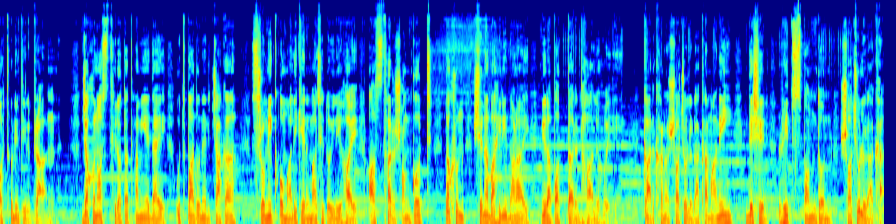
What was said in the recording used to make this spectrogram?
অর্থনীতির প্রাণ। যখন অস্থিরতা থামিয়ে দেয় উৎপাদনের চাকা, শ্রমিক ও মালিকের মাঝে তৈরি হয় আস্থার সংকট, তখন সেনাবাহিনী দাঁড়ায় নিরাপত্তার ঢাল হয়ে। কারখানা সচল রাখা মানেই দেশের হৃদস্পন্দন সচল রাখা।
